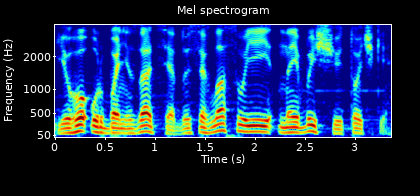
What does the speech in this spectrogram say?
його урбанізація досягла своєї найвищої точки.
